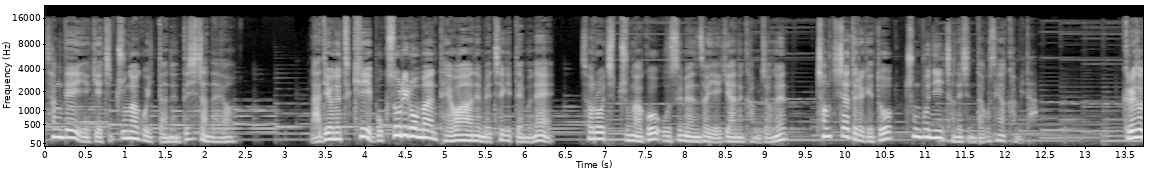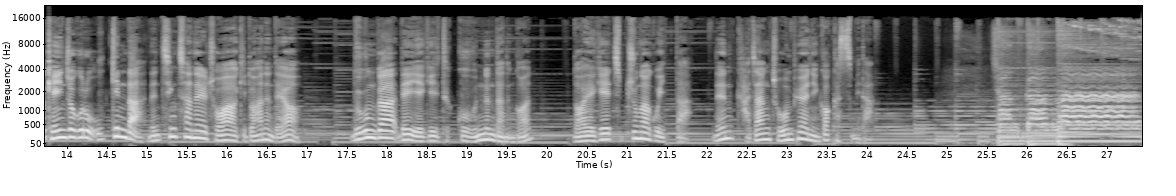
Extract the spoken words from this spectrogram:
상대의 얘기에 집중하고 있다는 뜻이잖아요. 라디오는 특히 목소리로만 대화하는 매체이기 때문에 서로 집중하고 웃으면서 얘기하는 감정은 청취자들에게도 충분히 전해진다고 생각합니다. 그래서 개인적으로 웃긴다는 칭찬을 좋아하기도 하는데요. 누군가 내 얘기를 듣고 웃는다는 건 너에게 집중하고 있다는 가장 좋은 표현인 것 같습니다. 잠깐만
